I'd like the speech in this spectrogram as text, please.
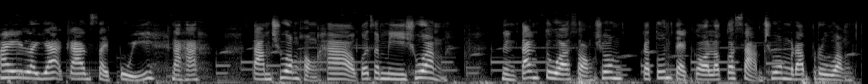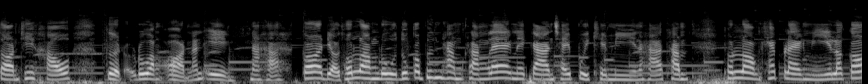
ให้ระยะการใส่ปุ๋ยนะคะ ตามช่วงของข้าวก็จะมีช่วง 1 ตั้งตัว 2 ช่วงกระตุ้นแตกกอแล้วก็ 3 ช่วงรับรวง ตอนที่เขาเกิดรวงอ่อนนั่นเองนะคะ ก็เดี๋ยวทดลองดูตุ๊กก็เพิ่งทำครั้งแรกในการใช้ปุ๋ยเคมีนะคะทำทดลองแค่แปลงนี้แล้วก็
